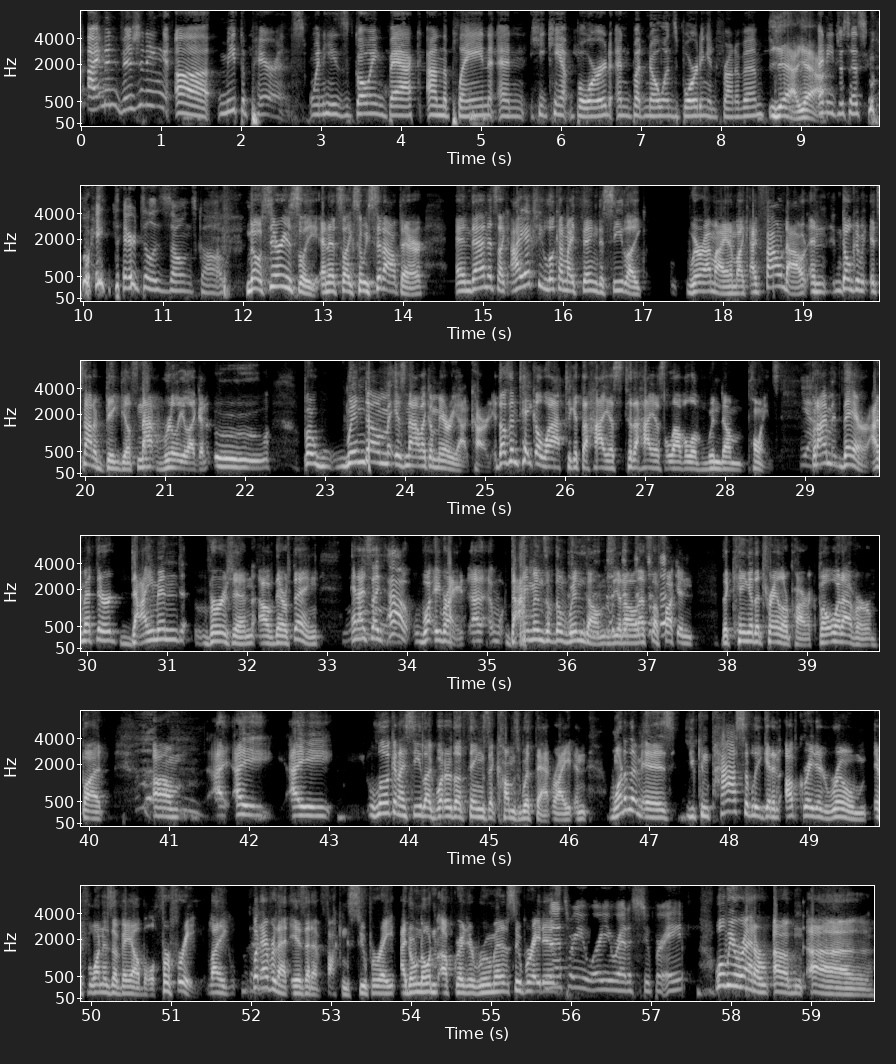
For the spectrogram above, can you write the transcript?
I'm envisioning uh meet the parents when he's going back on the plane and he can't board and but no one's boarding in front of him yeah, yeah. and he just has to wait there till his zone's called. No, seriously. And it's like, so we sit out there, and then it's like, I actually look on my thing to see, like, where am I? And I'm like, I found out, and don't get me, it's not a big deal. It's not really like an ooh, but Wyndham is not like a Marriott card. It doesn't take a lot to get the highest to the highest level of Wyndham points. Yeah. But I'm there. I'm at their diamond version of their thing. And I was like, oh, what? Right, uh, diamonds of the Wyndhams. You know, that's the fucking the king of the trailer park. But whatever. But um, I, I I look and I see like what are the things that comes with that, right? And one of them is you can possibly get an upgraded room if one is available for free, like whatever that is at a fucking Super Eight. I don't know what an upgraded room at a Super Eight is. That's where you were. You were at a Super 8. well, we were at a um uh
